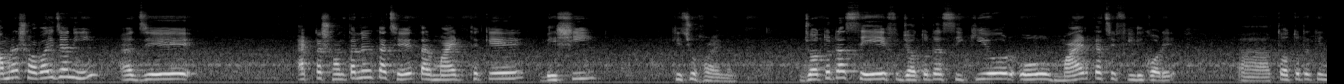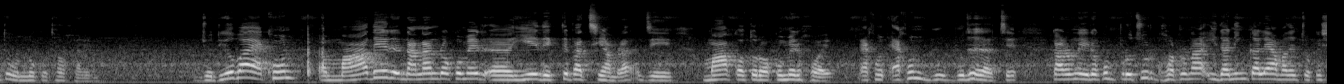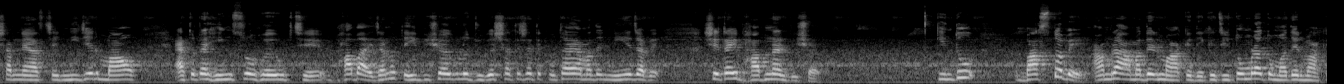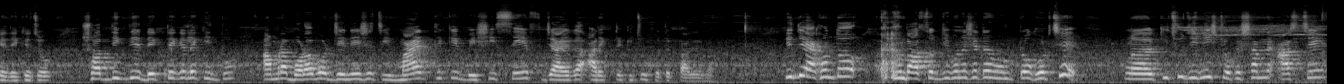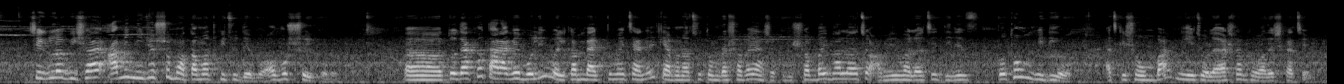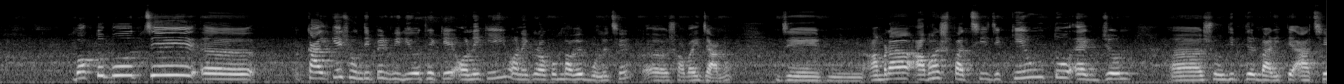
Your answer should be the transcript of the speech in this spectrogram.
আমরা সবাই জানি যে একটা সন্তানের কাছে তার মায়ের থেকে বেশি কিছু হয় না। যতটা সেফ যতটা সিকিওর ও মায়ের কাছে ফিল করে ততটা কিন্তু অন্য কোথাও হয় না। যদিও বা এখন মাদের নানান রকমের ইয়ে দেখতে পাচ্ছি আমরা যে মা কত রকমের হয়। এখন এখন বোঝা যাচ্ছে কারণ এরকম প্রচুর ঘটনা ইদানিংকালে আমাদের চোখের সামনে আসছে। নিজের মাও এতটা হিংস্র হয়ে উঠছে। ভাবায়, জানো তো, এই বিষয়গুলো যুগের সাথে সাথে কোথায় আমাদের নিয়ে যাবে সেটাই ভাবনার বিষয়। কিন্তু বাস্তবে আমরা আমাদের মাকে দেখেছি, তোমরা তোমাদের মাকে দেখেছ। সব দিক দিয়ে দেখতে গেলে কিন্তু আমরা বরাবর জেনে এসেছি, মায়ের থেকে বেশি সেফ জায়গা আরেকটা কিছু হতে পারে না। কিন্তু এখন তো বাস্তব জীবনে সেটার উল্টো ঘটছে। কিছু জিনিস চোখের সামনে আসছে। সেগুলো বিষয়ে আমি নিজস্ব মতামত কিছু দেব, অবশ্যই করে। তো দেখো, তার আগে বলি welcome back to my channel কেমন আছো তোমরা সবাই? আশা করি সবাই ভালো আছো, আমিও ভালো আছি। দিনের প্রথম ভিডিও আজকে সোমবার নিয়ে চলে আসলাম তোমাদের কাছে। বক্তব্য হচ্ছে কালকে সন্দীপের ভিডিও থেকে অনেকেই অনেক রকমভাবে বলেছে সবাই জানো যে আমরা আভাস পাচ্ছি যে কেউ তো একজন সন্দীপদের বাড়িতে আছে।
